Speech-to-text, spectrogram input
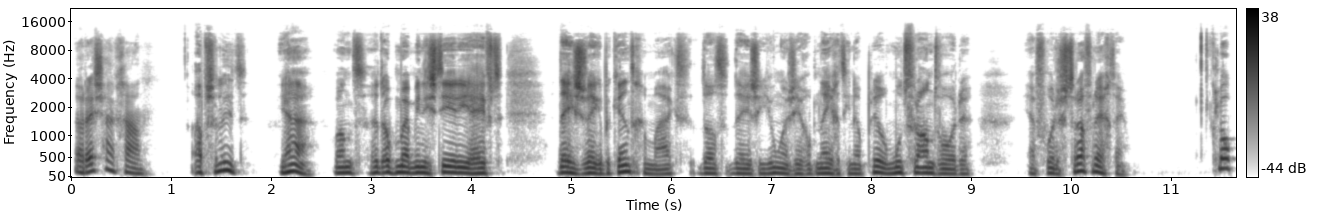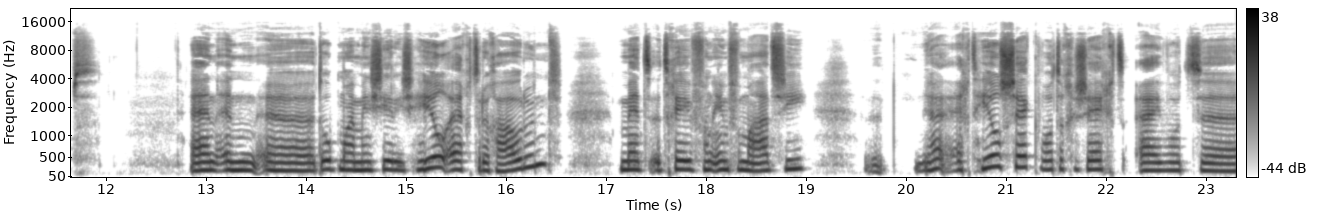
een rechtszaak gaan. Absoluut. Ja, want het Openbaar Ministerie heeft deze week bekendgemaakt dat deze jongen zich op 19 april moet verantwoorden ja, voor de strafrechter. Klopt. En, en eh, het Openbaar Ministerie is heel erg terughoudend met het geven van informatie. Eh, ja, echt heel sec wordt er gezegd. Hij wordt, eh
